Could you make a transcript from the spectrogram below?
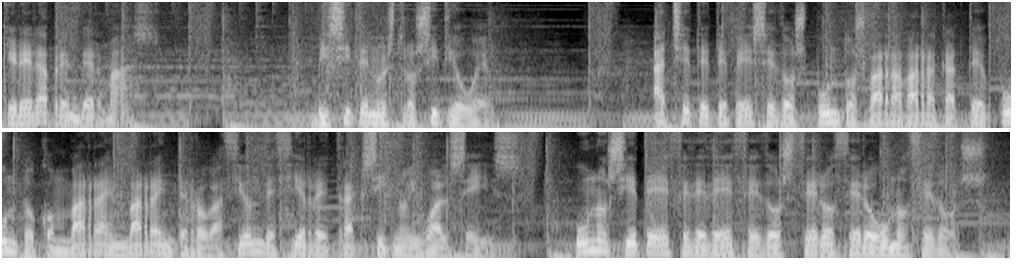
¿Querer aprender más? Visite nuestro sitio web https com barra en barra interrogación de cierre track signo igual 6 17 fddf 20012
